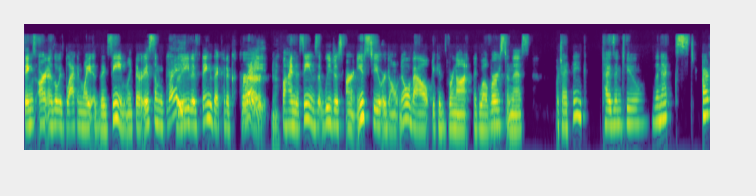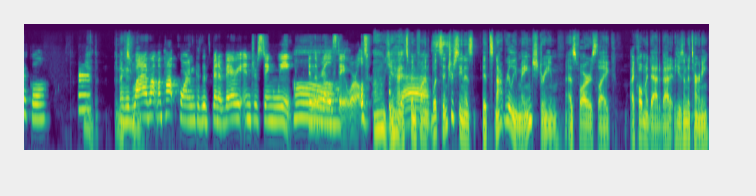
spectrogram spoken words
things aren't as always black and white as they seem. Like there is some Right. creative things that could occur Right. behind the scenes that we just aren't used to or don't know about because we're not like well versed in this, which I think ties into the next article. yeah, ah. the, the Which next is one. why I brought my popcorn because it's been a very interesting week in the real Oh. estate world. Oh yeah, it's been fun. What's interesting is it's not really mainstream as far as like I called my dad about it. He's an attorney.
